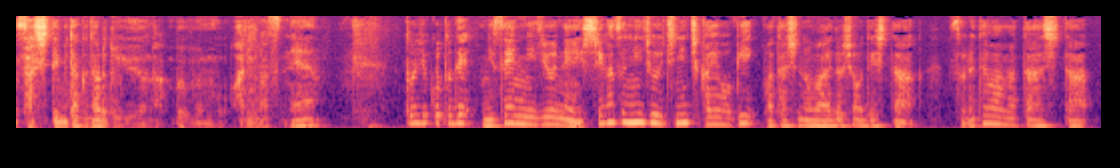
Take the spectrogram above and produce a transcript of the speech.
察してみたくなるというような部分もありますね。ということで、2020年7月21日火曜日、私のワイドショーでした。それではまた明日。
